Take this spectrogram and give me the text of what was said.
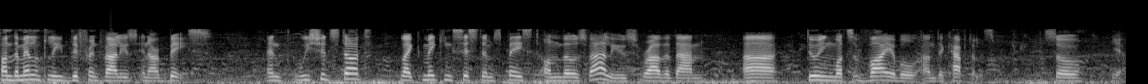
fundamentally different values in our base, and we should start like making systems based on those values rather than uh, doing what's viable under capitalism. So yeah,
